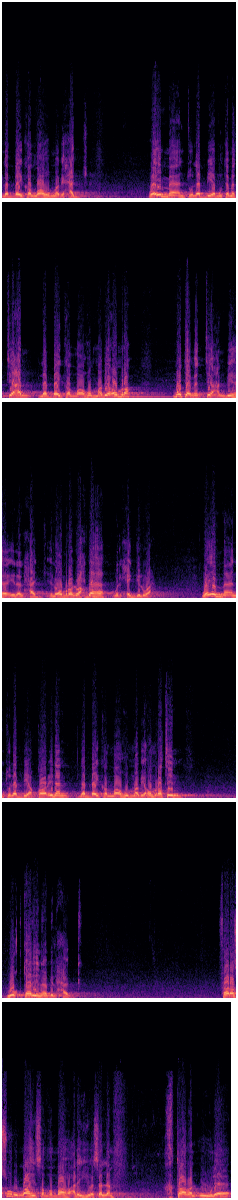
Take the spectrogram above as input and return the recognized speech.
لبيك اللهم بحج. وإما أن تلبي متمتعا لبيك اللهم بعمرة متمتعا بها إلى الحج العمرة لوحدها والحج لوحده. وإما أن تلبي قارنا لبيك اللهم بعمرة مقترنة بالحج. فرسول الله صلى الله عليه وسلم اختار الأولى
